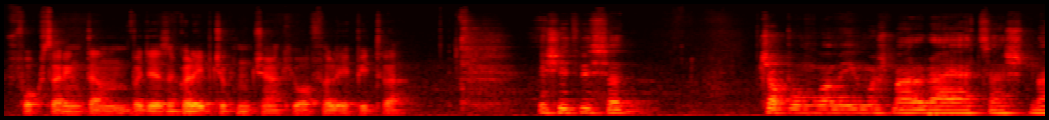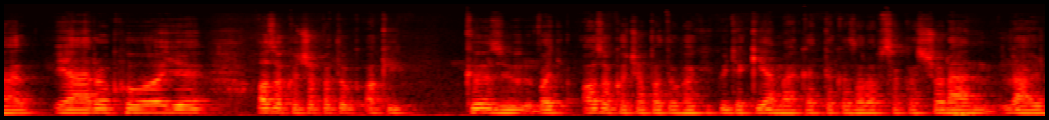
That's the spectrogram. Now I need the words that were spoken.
fog szerintem, vagy ezek a lépcsők nincsenek jól felépítve. És itt vissza csapongva még most már a rájátszásnál járok, hogy azok a csapatok, akik közül, vagy azok a csapatok, akik ugye kiemelkedtek az alapszakasz során, lásd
